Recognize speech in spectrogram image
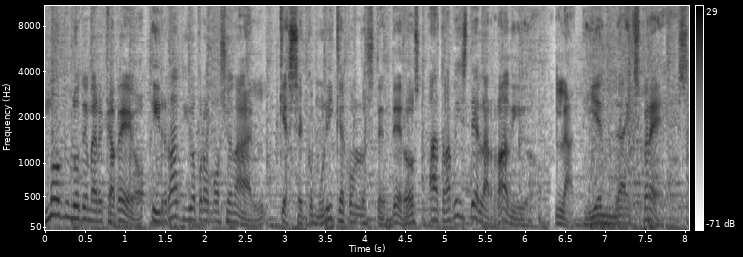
módulo de mercadeo y radio promocional que se comunica con los tenderos a través de la radio. La Tienda Express.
